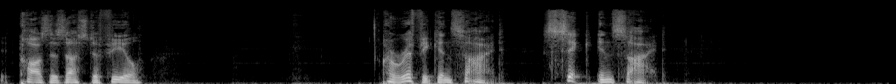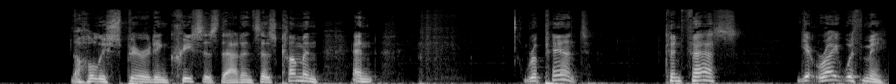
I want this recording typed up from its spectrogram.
It causes us to feel horrific inside, sick inside. The Holy Spirit increases that and says, Come and, and repent, confess, get right with me.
